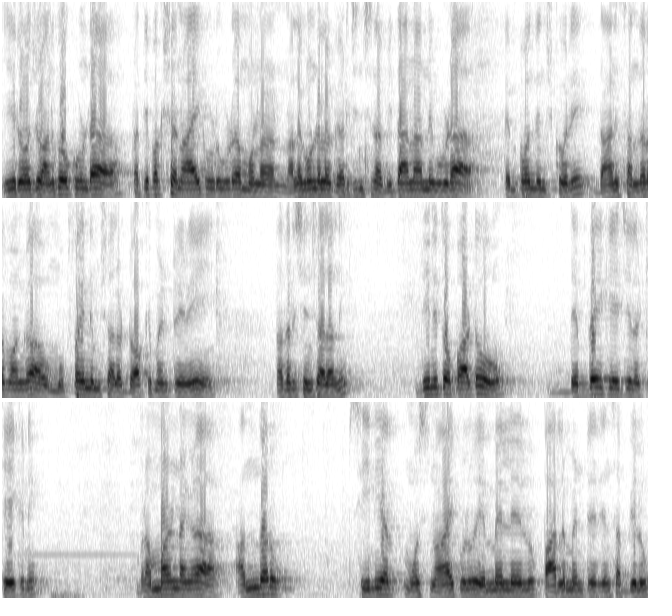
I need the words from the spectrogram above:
ఈరోజు అనుకోకుండా ప్రతిపక్ష నాయకుడు కూడా మొన్న నల్గొండలో గర్జించిన విధానాన్ని కూడా పెంపొందించుకొని దాని సందర్భంగా ముప్పై నిమిషాల డాక్యుమెంటరీని ప్రదర్శించాలని. దీనితో పాటు డెబ్బై కేజీల కేక్ని బ్రహ్మాండంగా అందరూ సీనియర్ మోస్ట్ నాయకులు ఎమ్మెల్యేలు పార్లమెంటేరియన్ సభ్యులు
